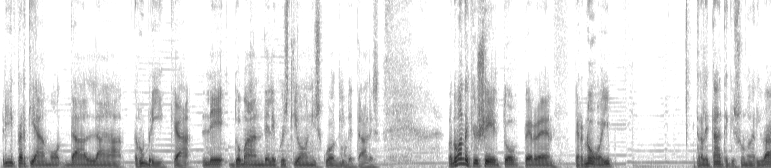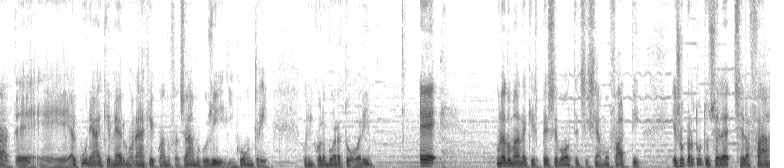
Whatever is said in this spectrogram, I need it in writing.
ripartiamo dalla rubrica le domande, le questioni Squad Libertales. La domanda che ho scelto per, per noi, tra le tante che sono arrivate, e alcune anche emergono anche quando facciamo così gli incontri con i collaboratori, è una domanda che spesse volte ci siamo fatti e soprattutto ce la, ce la fa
